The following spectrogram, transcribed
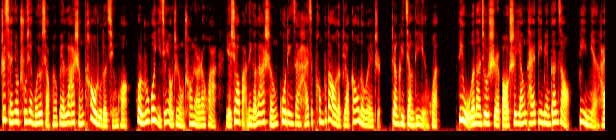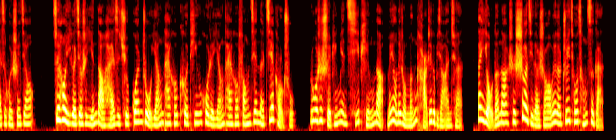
之前就出现过有小朋友被拉绳套住的情况。或者如果已经有这种窗帘的话，也需要把那个拉绳固定在孩子碰不到的比较高的位置，这样可以降低隐患。第五个呢，就是保持阳台地面干燥，避免孩子会摔跤。最后一个就是引导孩子去关注阳台和客厅或者阳台和房间的接口处，如果是水平面齐平的，没有那种门槛，这个比较安全。但有的呢是设计的时候为了追求层次感，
